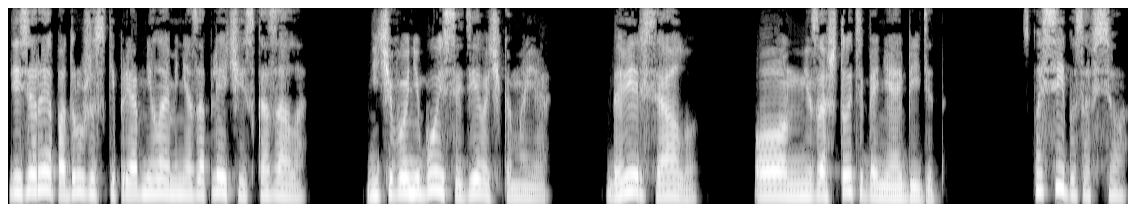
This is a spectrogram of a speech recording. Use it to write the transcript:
Дезире подружески приобняла меня за плечи и сказала, «Ничего не бойся, девочка моя. Доверься Аллу. Он ни за что тебя не обидит. «Спасибо за все»,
